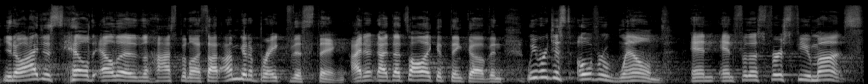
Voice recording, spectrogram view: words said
you know, I just held Ella in the hospital. I thought, I'm going to break this thing. I didn't, I, that's all I could think of. And we were just overwhelmed. And, and for those first few months,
